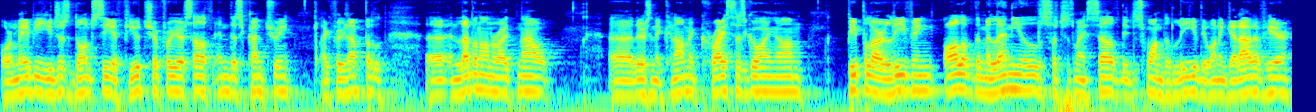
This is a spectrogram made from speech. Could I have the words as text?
or maybe you just don't see a future for yourself in this country, like for example, uh, in Lebanon right now, uh, there's an economic crisis going on. People are leaving. All of the millennials, such as myself, they just want to leave. They want to get out of here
